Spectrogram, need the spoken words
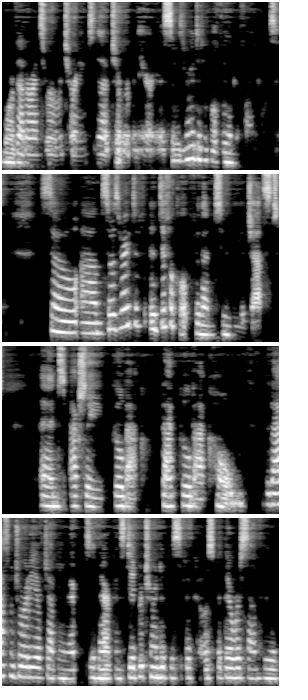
more veterans were returning to the to urban areas. So it was very difficult for them to find housing. So, um, so it was very dif- difficult for them to readjust and actually go back, back, go back home. The vast majority of Japanese Americans did return to the Pacific Coast, but there were some who,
